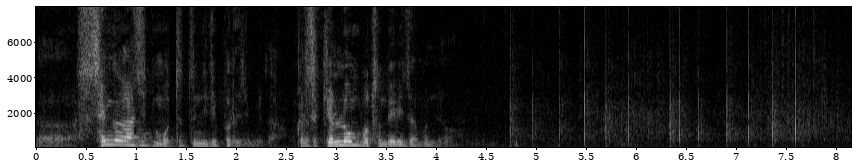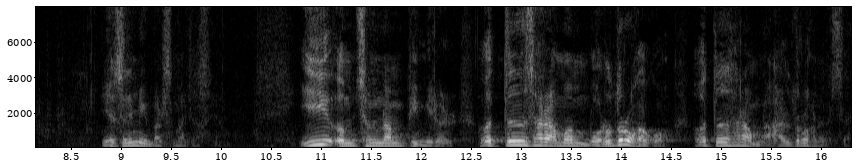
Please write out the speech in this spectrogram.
어, 생각하지도 못했던 일이 벌어집니다. 그래서 결론부터 내리자면요. 예수님이 말씀하셨어요. 이 엄청난 비밀을 어떤 사람은 모르도록 하고 어떤 사람은 알도록 하는 것이다.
